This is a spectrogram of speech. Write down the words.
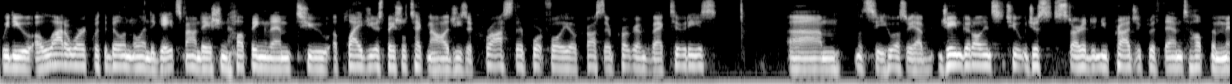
We do a lot of work with the Bill and Melinda Gates Foundation, helping them to apply geospatial technologies across their portfolio, across their program of activities. Um, let's see, who else we have? Jane Goodall Institute. We just started a new project with them to help them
